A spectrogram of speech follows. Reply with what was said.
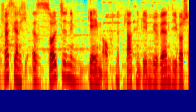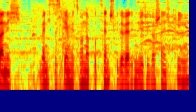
Ich weiß gar nicht, es sollte in dem Game auch eine Platin geben. Wir werden die wahrscheinlich, wenn ich das Game jetzt 100% spiele, werden wir die wahrscheinlich kriegen.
